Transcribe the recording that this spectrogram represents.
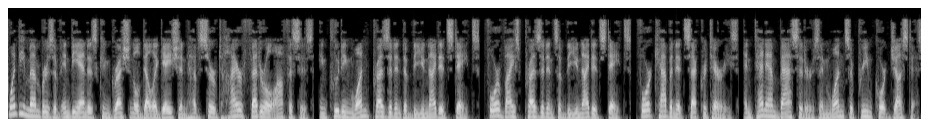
Twenty members of Indiana's congressional delegation have served higher federal offices, including one President of the United States, four Vice Presidents of the United States, four Cabinet Secretaries, and ten ambassadors and one Supreme Court Justice.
